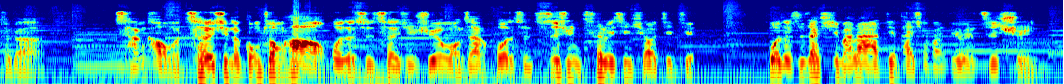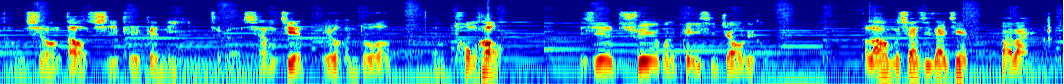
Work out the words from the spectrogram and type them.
这个参考我们策略性的公众号，或者是策略性学院网站，或者是咨询策略性小姐姐，或者是在喜马拉雅电台下方留言咨询。我们希望到期可以跟你这个相见，也有很多同号一些学员们可以一起交流。好了，我们下期再见，拜拜。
